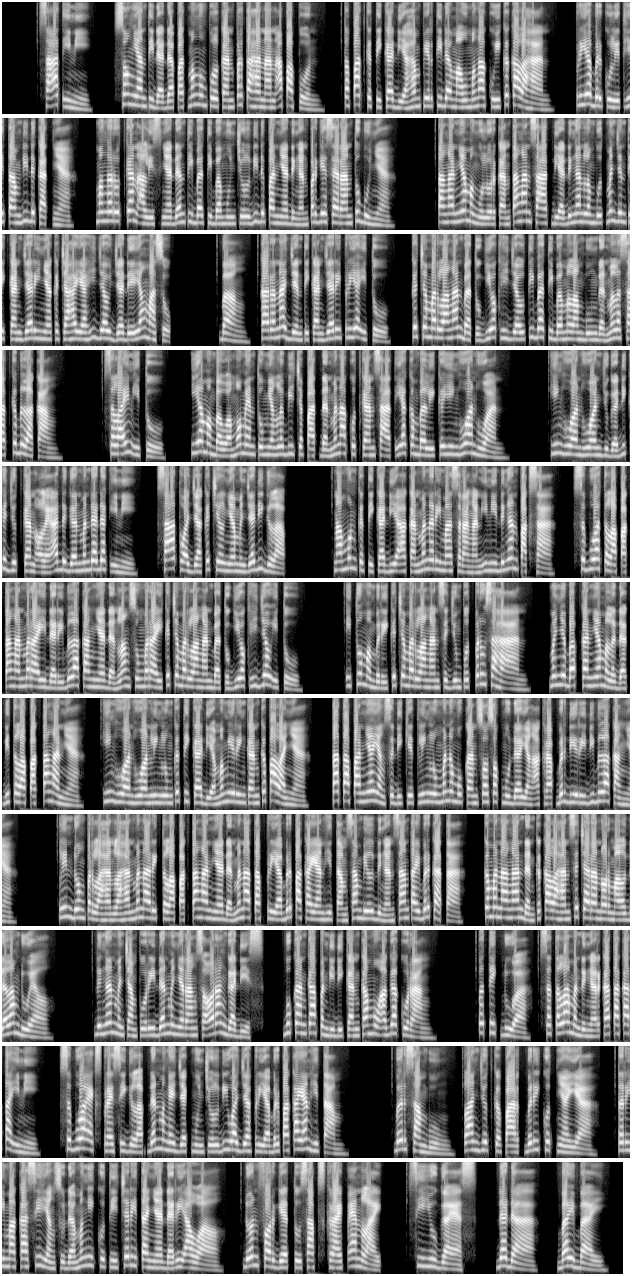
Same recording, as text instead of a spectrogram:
Saat ini, Song Yan tidak dapat mengumpulkan pertahanan apa pun. Tepat ketika dia hampir tidak mau mengakui kekalahan. Pria berkulit hitam di dekatnya. Mengerutkan alisnya dan tiba-tiba muncul di depannya dengan pergeseran tubuhnya. Tangannya mengulurkan tangan saat dia dengan lembut menjentikkan jarinya ke cahaya hijau jade yang masuk. Bang! Karena jentikan jari pria itu, kecemerlangan batu giok hijau tiba-tiba melambung dan melesat ke belakang. Selain itu, ia membawa momentum yang lebih cepat dan menakutkan saat ia kembali ke Ying Huan Huan. Ying Huan Huan juga dikejutkan oleh adegan mendadak ini, saat wajah kecilnya menjadi gelap. Namun ketika dia akan menerima serangan ini dengan paksa, sebuah telapak tangan meraih dari belakangnya dan langsung meraih kecemerlangan batu giok hijau itu. Itu memberi kecemerlangan sejumput perusahaan, menyebabkannya meledak di telapak tangannya. Ying Huan Huan linglung ketika dia memiringkan kepalanya. Tatapannya yang sedikit linglung menemukan sosok muda yang akrab berdiri di belakangnya. Lindong perlahan-lahan menarik telapak tangannya dan menatap pria berpakaian hitam sambil dengan santai berkata, kemenangan dan kekalahan secara normal dalam duel. Dengan mencampuri dan menyerang seorang gadis, bukankah pendidikan kamu agak kurang? Petik 2. Setelah mendengar kata-kata ini, sebuah ekspresi gelap dan mengejek muncul di wajah pria berpakaian hitam. Bersambung. Lanjut ke part berikutnya ya. Terima kasih yang sudah mengikuti ceritanya dari awal. Don't forget to subscribe and like. See you guys. Dadah. Bye-bye.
